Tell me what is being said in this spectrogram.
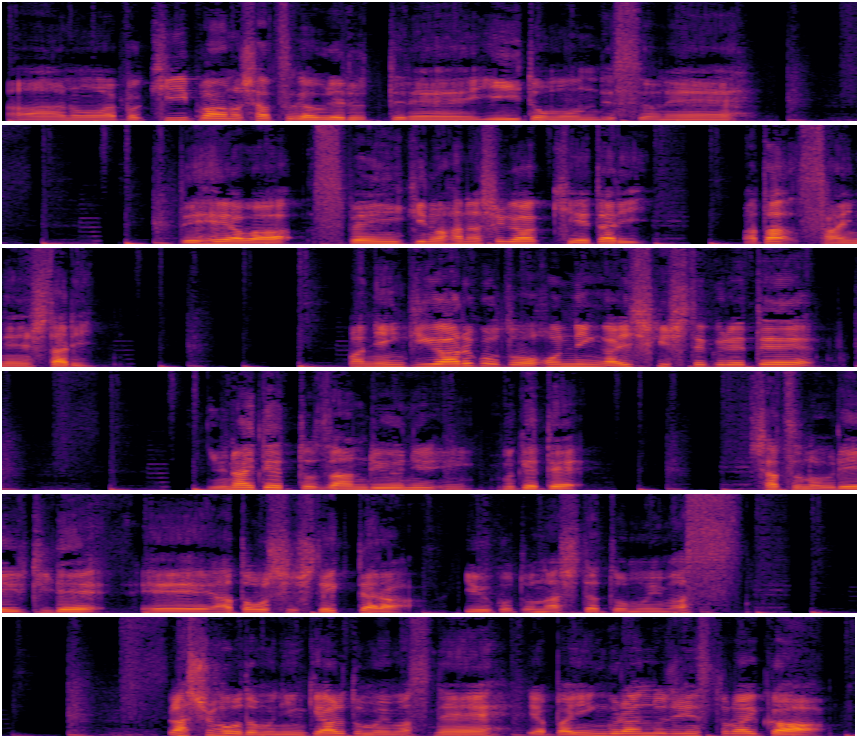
あの、やっぱキーパーのシャツが売れるってね、いいと思うんですよね。デヘアはスペイン行きの話が消えたり、また再燃したり、まあ、人気があることを本人が意識してくれて、ユナイテッド残留に向けて、シャツの売れ行きで、えー、後押ししてきたら、言うことなしだと思います。ラッシュフォードも人気あると思いますね。やっぱイングランド人ストライカー、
